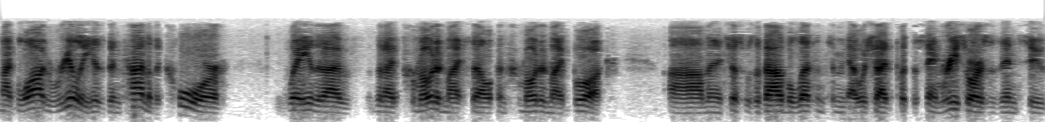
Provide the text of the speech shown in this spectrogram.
my blog really has been kind of the core way that I've that I've promoted myself and promoted my book. Um, and it just was a valuable lesson to me. I wish I'd put the same resources into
